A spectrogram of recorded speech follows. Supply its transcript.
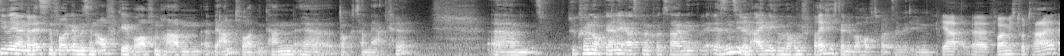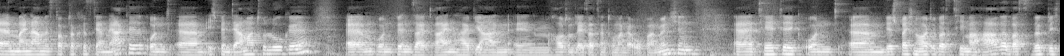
die wir ja in der letzten Folge ein bisschen aufgeworfen haben, äh, beantworten kann, Herr Dr. Merkel. Ähm, Sie können auch gerne erstmal kurz sagen, wer sind Sie denn eigentlich und warum spreche ich denn überhaupt heute mit Ihnen? Ja, äh, freue mich total. Äh, mein Name ist Dr. Christian Merkel und äh, ich bin Dermatologe ähm, und bin seit dreieinhalb Jahren im Haut- und Laserzentrum an der Oper in München äh, tätig und ähm, wir sprechen heute über das Thema Haare, was wirklich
